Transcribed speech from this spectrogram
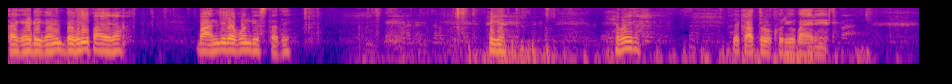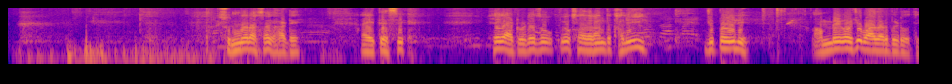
काही काही ठिकाणी दगडी पायऱ्या बांधलेल्या पण दिसतात हे. ठीक आहे. हे बघितलं? हे कातळ कोरीव पायऱ्या आहेत. सुंदर असा घाट आहे ऐतिहासिक. हे घाटवड्याचा उपयोग साधारणतः खाली जी पहिली आंबेगावची बाजारपेठ होती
